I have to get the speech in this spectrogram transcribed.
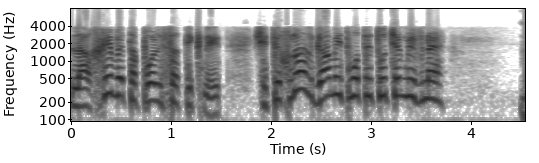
להרחיב את הפוליס התקנית, שתכלול גם התמוטטות של מבנה. Mm.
